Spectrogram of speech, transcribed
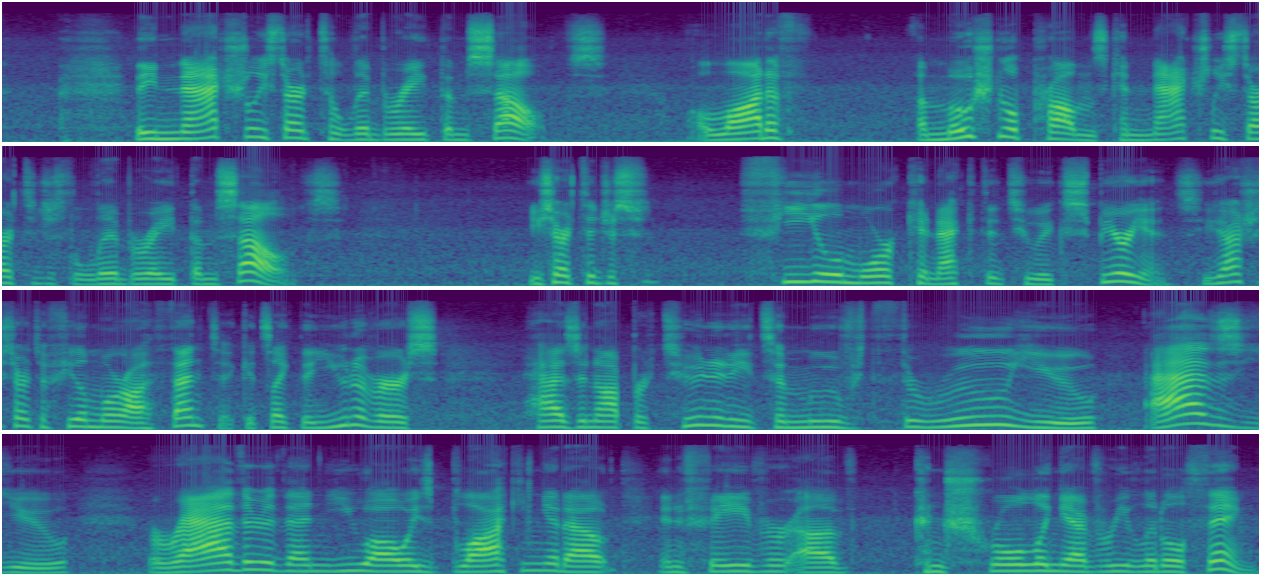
they naturally start to liberate themselves. A lot of emotional problems can naturally start to just liberate themselves you start to just feel more connected to experience. You actually start to feel more authentic. It's like the universe has an opportunity to move through you as you rather than you always blocking it out in favor of controlling every little thing.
